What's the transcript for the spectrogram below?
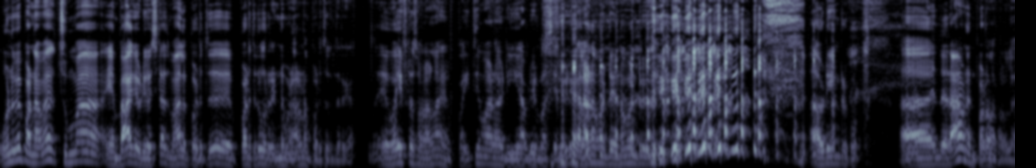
ஒண்ணுமே பண்ணாமல் சும்மா என் பேக் எப்படி வச்சுட்டு அது மேலே படுத்து படுத்துட்டு ஒரு ரெண்டு மணி நேரம் நான் படுத்துருந்துருக்கேன் என் ஒய்ஃப்ட்ட சொன்னாலும் பைத்தியமாடா நீ அப்படின்னு சரி விட்டு கல்யாணம் பண்ணிட்டு என்ன பண்ணுறது அப்படின்னு இருக்கும். இந்த ராவணன் படம் வரும்ல.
